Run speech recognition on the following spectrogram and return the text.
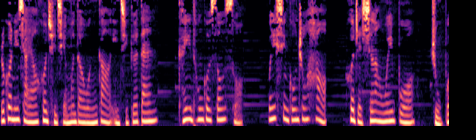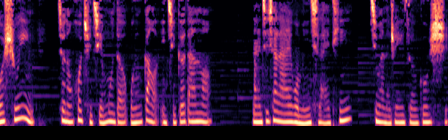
如果你想要获取节目的文稿以及歌单。可以通过搜索微信公众号或者新浪微博主播书印，就能获取节目的文稿以及歌单了。那接下来我们一起来听今晚的这一则故事。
